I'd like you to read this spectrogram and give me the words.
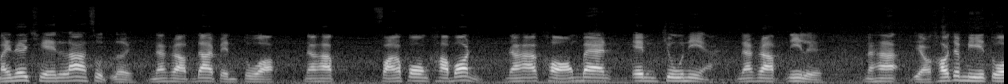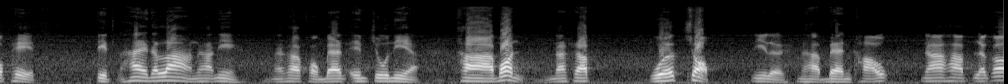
Minor Chain ล่าสุดเลยนะครับ ได้เป็นตัวนะครับฝากระโปรงคาร์บอนนะฮะของแบรนด์ M Junior นะครับนี่เลยนะฮะเดี๋ยวเขาจะมีตัวเพจติดให้ด้านล่างนะฮะนี่นะครับของแบรนด์ M Junior คาร์บอนนะครับ Workshop นี่เลยนะครับแบรนด์เขานะครับ แล้วก็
